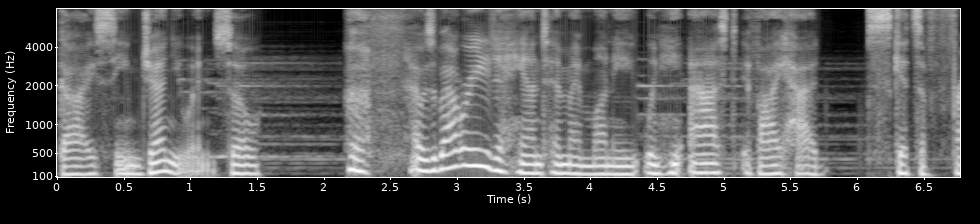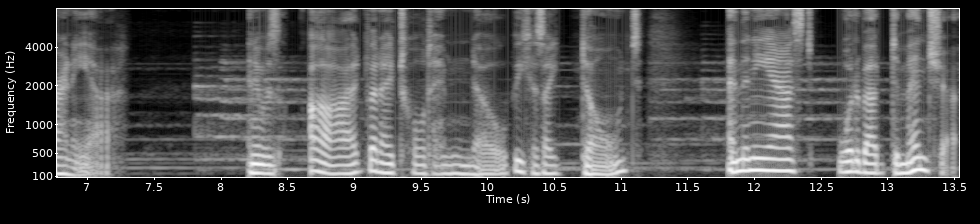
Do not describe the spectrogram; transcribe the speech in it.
guy seemed genuine, so I was about ready to hand him my money when he asked if I had schizophrenia. And it was odd, but I told him no because I don't. And then he asked, What about dementia?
